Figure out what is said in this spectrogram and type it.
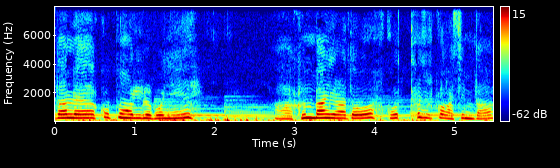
달래 꽃봉오리를 보니 아, 금방이라도 곧 터질 것 같습니다.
